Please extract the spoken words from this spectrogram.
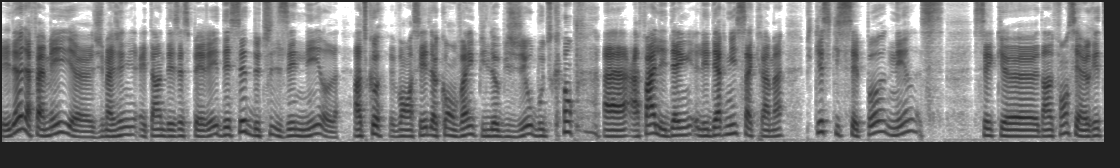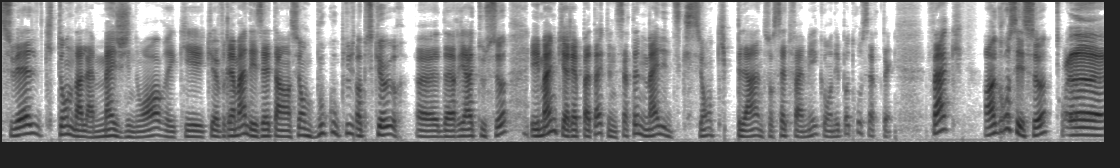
Et là, la famille, euh, j'imagine, étant désespérée, décide d'utiliser Neil. En tout cas, ils vont essayer de le convaincre puis l'obliger, au bout du compte, à, faire les, les, derniers sacrements. Puis qu'est-ce qu'il ne sait pas, Neil? C'est que dans le fond, c'est un rituel qui tourne dans la magie noire et qui, a vraiment des intentions beaucoup plus obscures euh, derrière tout ça. Et même qu'il y aurait peut-être une certaine malédiction qui plane sur cette famille qu'on n'est pas trop certain. Fac. En gros, c'est ça. Euh,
